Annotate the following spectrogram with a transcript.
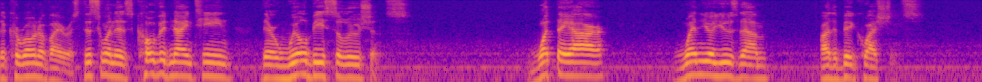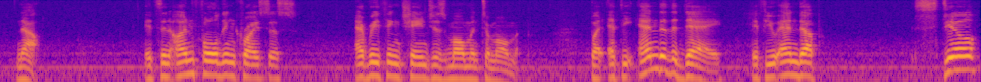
the coronavirus. This one is COVID 19. There will be solutions. What they are, when you'll use them, are the big questions. Now, it's an unfolding crisis. Everything changes moment to moment. But at the end of the day, if you end up still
